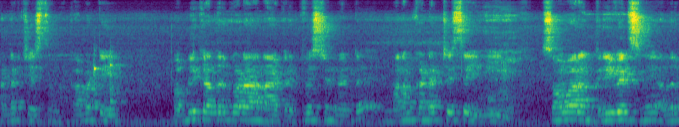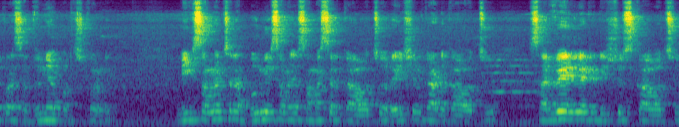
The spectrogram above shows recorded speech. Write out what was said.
కండక్ట్ చేస్తున్నాం. కాబట్టి పబ్లిక్ అందరూ కూడా నా యొక్క రిక్వెస్ట్ ఏంటంటే మనం కండక్ట్ చేసే ఈ సోమవారం గ్రీవెన్స్ని అందరూ కూడా సద్వినియోగపరచుకోండి. మీకు సంబంధించిన భూమికి సంబంధించిన సమస్యలు కావచ్చు రేషన్ కార్డు కావచ్చు సర్వే రిలేటెడ్ ఇష్యూస్ కావచ్చు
